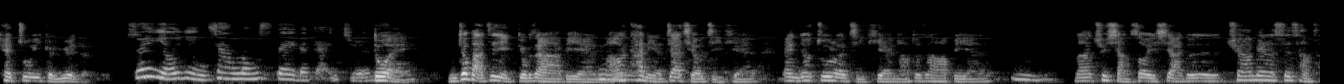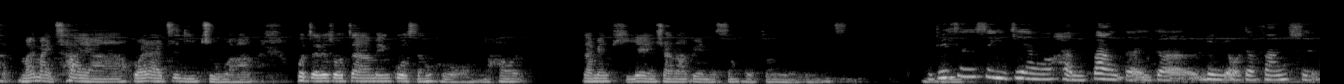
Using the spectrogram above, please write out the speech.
可以住一个月的。所以有一点像 long stay 的感觉。对，你就把自己丢在那边，嗯。然后看你的假期有几天，哎、你就租了几天，然后就在那边，嗯那去享受一下，就是去那边的市场买买菜啊，回来自己煮啊，或者是说在那边过生活，然后那边体验一下那边的生活氛围这样子。我觉得这是一件很棒的一个旅游的方式。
